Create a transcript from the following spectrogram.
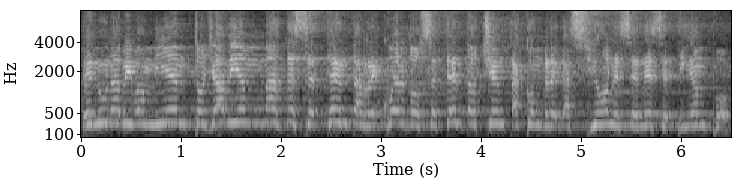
en un avivamiento. Ya había más de 70, recuerdo, 70, 80 congregaciones en ese tiempo.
